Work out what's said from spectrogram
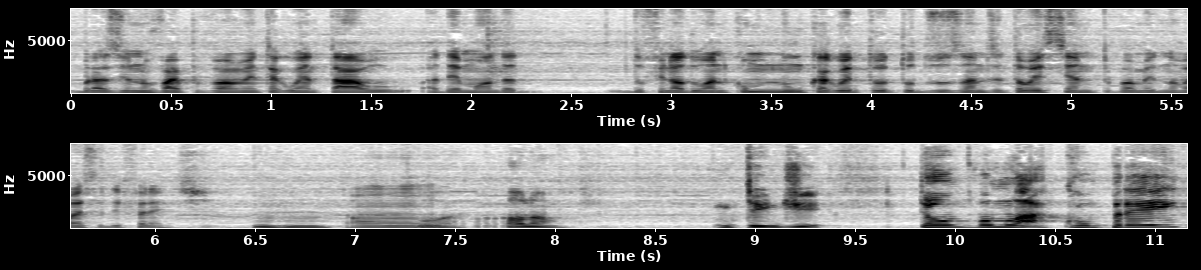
o Brasil não vai provavelmente aguentar o- a demanda do final do ano, como nunca aguentou todos os anos, então esse ano provavelmente não vai ser diferente. Uhum. Então, Boa. Paulão. Entendi. Então vamos lá. Comprei,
